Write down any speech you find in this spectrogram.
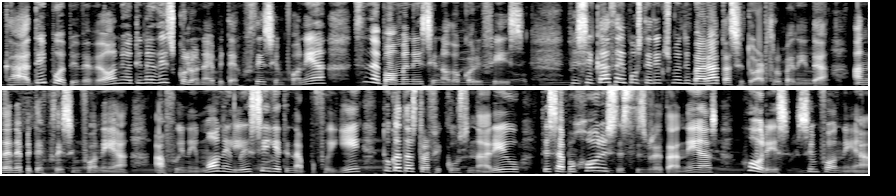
Κάτι που επιβεβαιώνει ότι είναι δύσκολο να επιτευχθεί συμφωνία στην επόμενη Σύνοδο Κορυφής. Φυσικά θα υποστηρίξουμε την παράταση του άρθρου 50, αν δεν επιτευχθεί συμφωνία, αφού είναι η μόνη λύση για την αποφυγή του καταστροφικού σεναρίου της αποχώρησης της Βρετανίας χωρίς συμφωνία.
